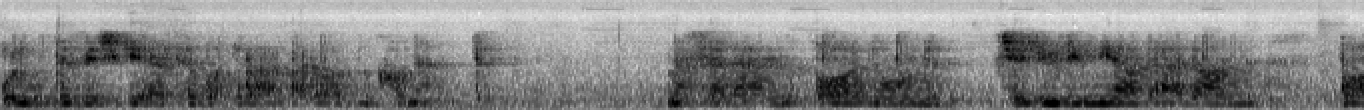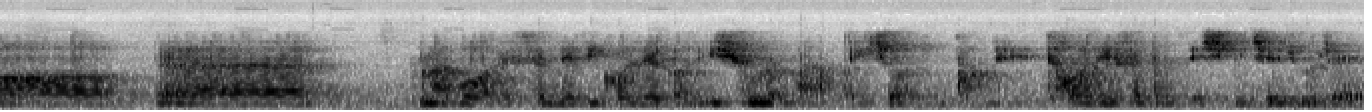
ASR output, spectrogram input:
علوم پزشکی ارتباط برقرار می‌کنند. مثلا قانون چجوری میاد الان با مباحث medical legal issue رو برام ایجاد می‌کنه. تاریخ پزشکی چجوره؟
